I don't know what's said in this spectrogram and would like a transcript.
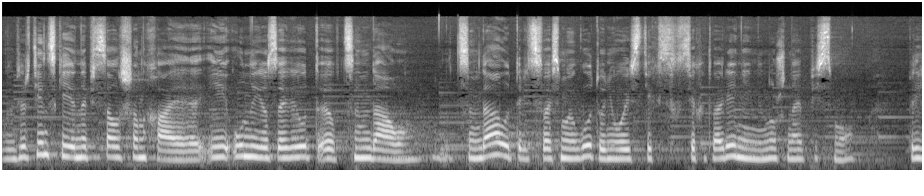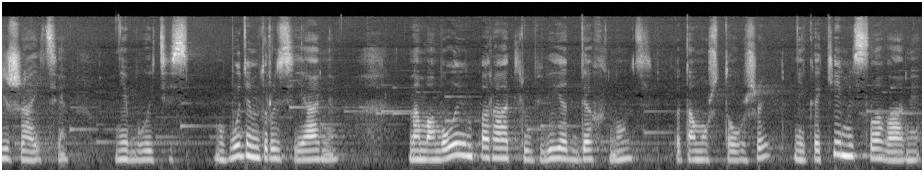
Вертинский написал Шанхая, и он ее зовет в Циндау. Циндау, 1938 год, у него есть стих, стихотворение «Ненужное письмо». Приезжайте, не бойтесь, мы будем друзьями. Нам обоим пора от любви отдохнуть, потому что уже никакими словами,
